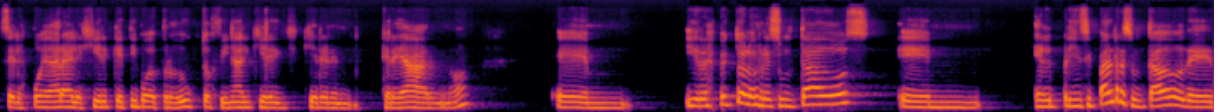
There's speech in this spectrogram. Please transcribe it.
se les puede dar a elegir qué tipo de producto final quieren, quieren crear, ¿no? Em, y respecto a los resultados, em, el principal resultado de,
